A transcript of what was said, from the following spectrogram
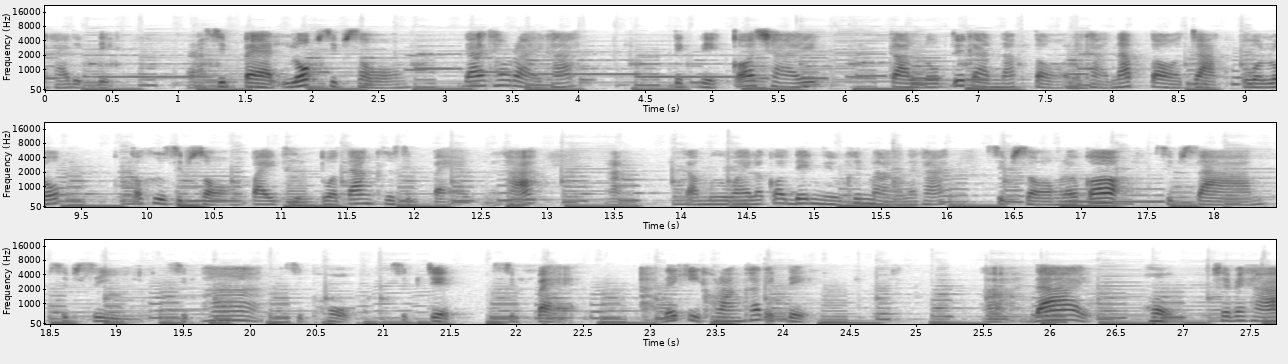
นะคะเด็กๆอะ18ลบ12 ได้เท่าไหร่คะ เด็กๆก็ใช้การลบด้วยการนับต่อเลยค่ะ นับต่อจากตัวลบก็คือ 12 ไปถึงตัวตั้งคือ 18 นะคะกำมือไว้แล้วก็เด้งนิ้วขึ้นมานะคะ 12 แล้วก็ 13 14 15 16 17 18อะได้กี่ครั้งคะเด็กๆ ได้ 6 ใช่ไหมคะ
